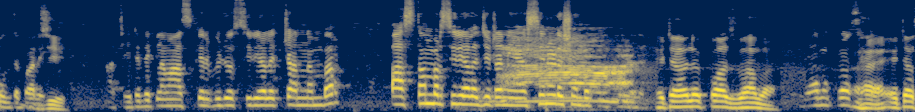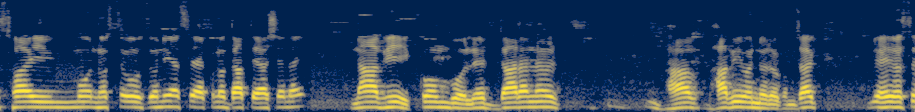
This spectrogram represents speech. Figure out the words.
বলতে পারে। জি। আচ্ছা এটা দেখলাম আজকের ভিডিও সিরিয়ালের চার নাম্বার পাঁচ নাম্বার সিরিয়ালে যেটা নিয়ে আসছেন এটা সম্পর্কে এটা হলো ভামা ক্রস এটা। হ্যাঁ এটা ছয় মন হচ্ছে ওজনই আছে এখনও দাঁতে আসে নাই। নাভি কম্বল এর দাঁড়ানোর ভাব, ভাবই অন্যরকম। যাক, এই হচ্ছে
